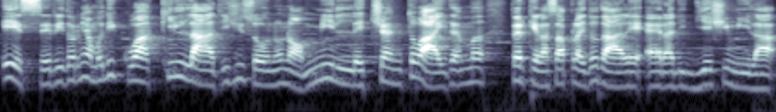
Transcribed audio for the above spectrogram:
e se ritorniamo di qua killati ci sono? No 1100 item perché la supply totale era di 10.000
